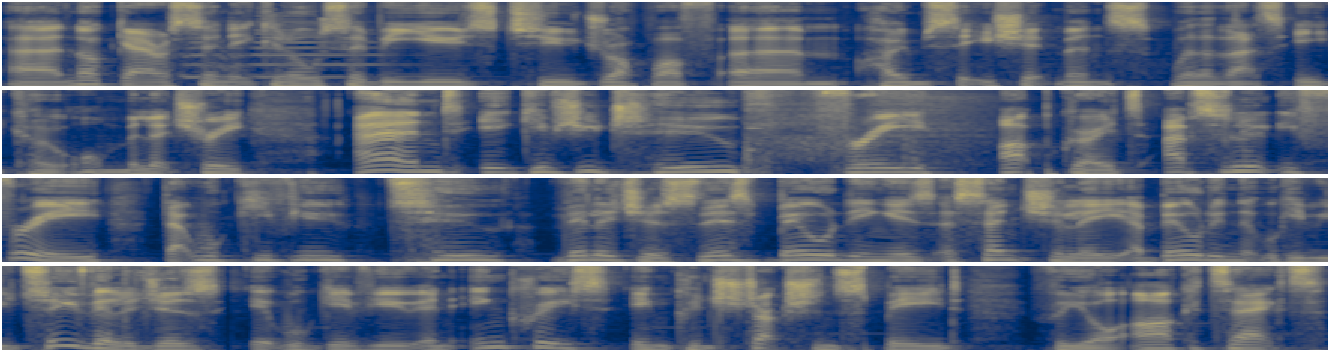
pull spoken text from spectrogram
uh, not garrison, it can also be used to drop off um, home city shipments, whether that's eco or military. And it gives you two free upgrades, absolutely free, that will give you two villages. So this building is essentially a building that will give you two villages. It will give you an increase in construction speed for your architect.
